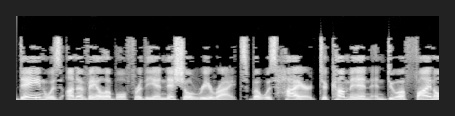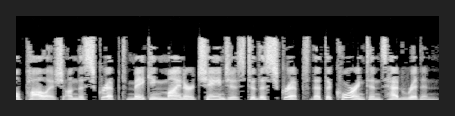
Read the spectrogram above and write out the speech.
Dehn was unavailable for the initial rewrites but was hired to come in and do a final polish on the script making minor changes to the script that the Corringtons had written.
